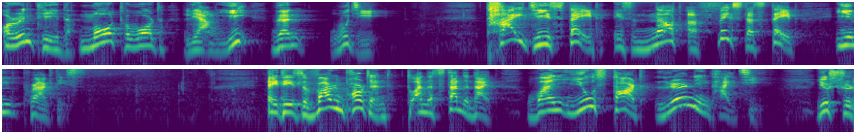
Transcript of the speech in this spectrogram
oriented more toward Liang Yi than Wu Ji. Tai Ji state is not a fixed state in practice. It is very important to understand that when you start learning Tai Chi, you should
